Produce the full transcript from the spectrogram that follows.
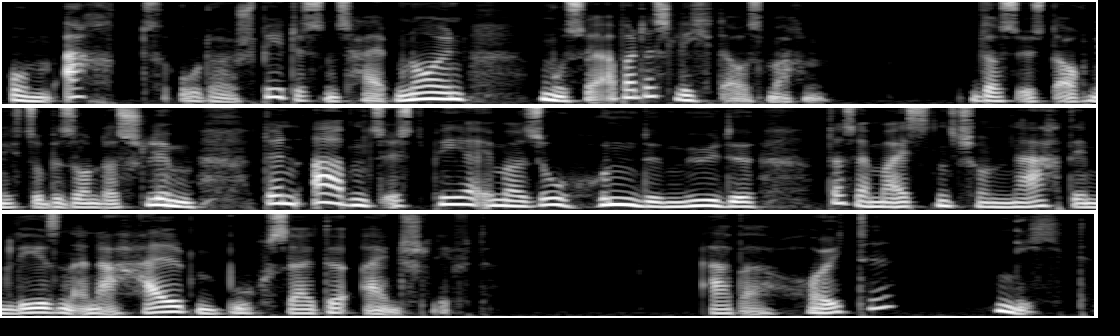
Um acht oder spätestens halb neun muss er aber das Licht ausmachen. Das ist auch nicht so besonders schlimm, denn abends ist Peer immer so hundemüde, dass er meistens schon nach dem Lesen einer halben Buchseite einschläft aber heute nicht.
